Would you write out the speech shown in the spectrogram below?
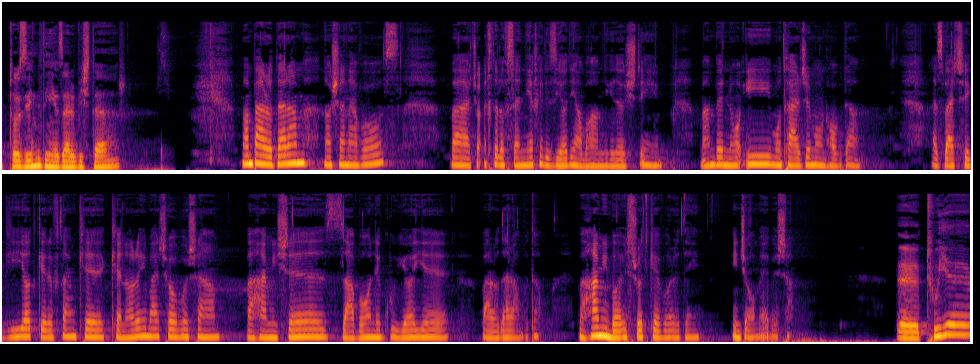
توضیح میدین یه ذره بیشتر؟ من برادرم ناشنواست. و چون اختلاف سنی خیلی زیادی هم با هم دیگه داشتیم من به نوعی مترجم اونها بودم. از بچگی یاد گرفتم که کنار این بچه ها باشم و همیشه زبان گویای برادرم بودم و همین باعث شد که وارد این این جامعه بشم. توی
